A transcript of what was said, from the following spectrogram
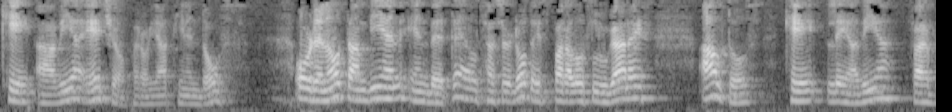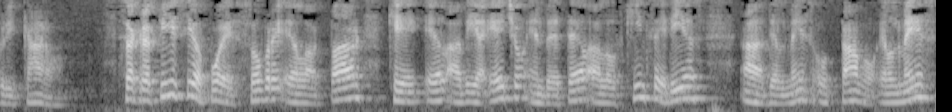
que había hecho, pero ya tienen dos. Ordenó también en Betel sacerdotes para los lugares altos que le había fabricado. Sacrificio pues sobre el altar que él había hecho en Betel a los quince días ah, del mes octavo, el mes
